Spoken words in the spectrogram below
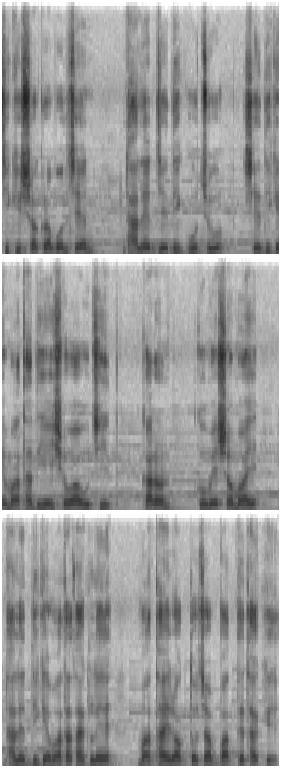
চিকিৎসকরা বলছেন, ঢালের যেদিক উঁচু, সেদিকে মাথা দিয়েই শোয়া উচিত। কারণ, ঘুমের সময় ঢালের দিকে মাথা থাকলে মাথায় রক্তচাপ বাড়তে থাকে,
